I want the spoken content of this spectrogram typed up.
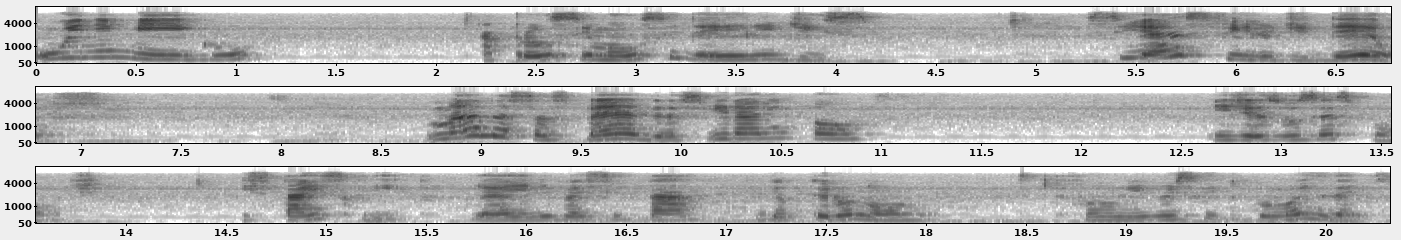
O inimigo aproximou-se dele e disse: Se és filho de Deus, manda essas pedras virarem pão. E Jesus responde: Está escrito. E aí ele vai citar Deuteronômio foi um livro escrito por Moisés.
